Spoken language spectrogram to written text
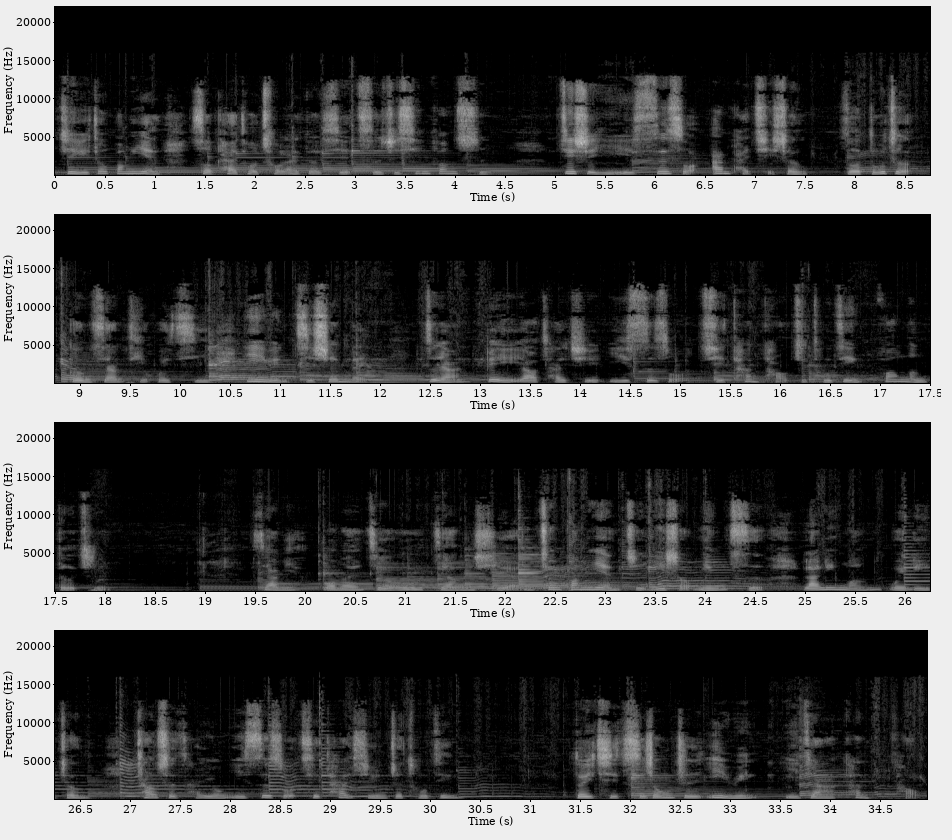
至于周邦彦所开拓出来的写词之新方式，既是以思索安排起胜，则读者更想体会其意蕴之深美。自然便也要采取以思索去探讨之途径，方能得知。下面我们就将选周邦彦之一首名词《兰陵王》为例证，尝试采用以思索去探寻之途径，对其词中之意蕴一加探讨。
